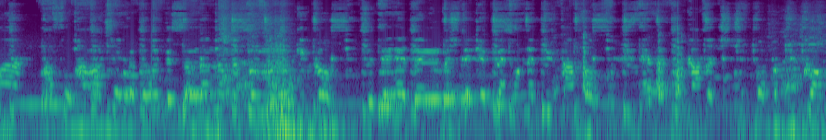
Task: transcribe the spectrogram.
Man. Alltså alla tjejer går inte sönder något för Marokko. Så det är den värsta greppet hon är utan oss. Även på kanske 22 på du kom,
